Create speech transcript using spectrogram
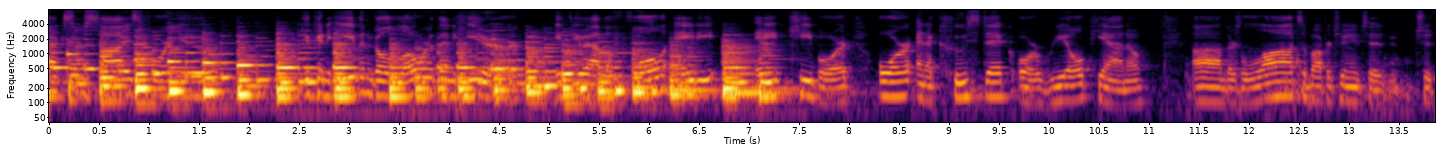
exercise for you. You can even go lower than here if you have a full 88 keyboard or an acoustic or real piano. Uh, there's lots of opportunity to, to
